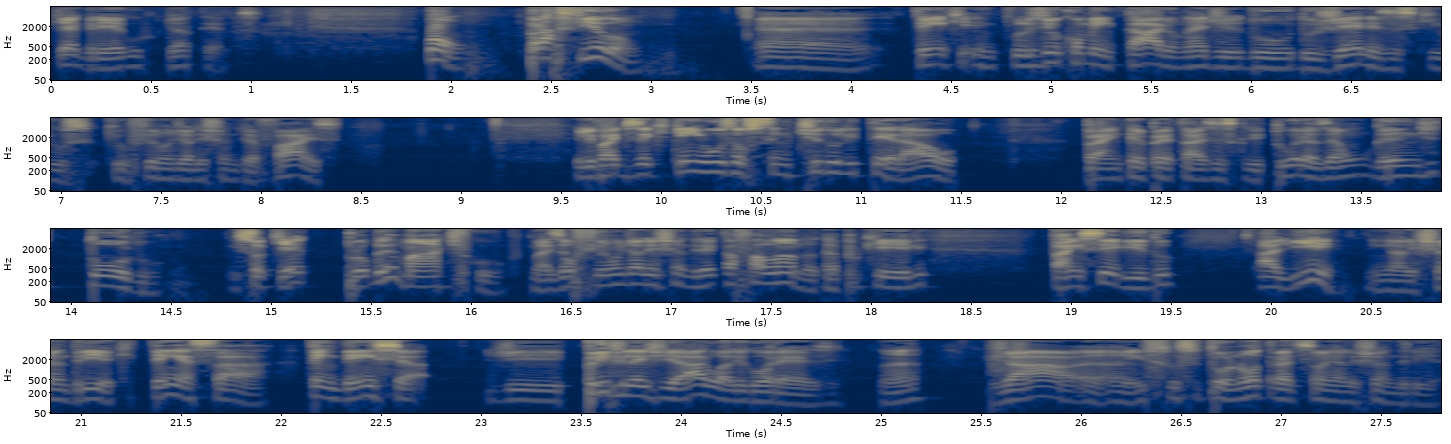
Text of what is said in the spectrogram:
que é grego de Atenas. Bom, para Filon, é, tem inclusive o comentário né, de, do, do Gênesis que, os, que o Filon de Alexandria faz, ele vai dizer que quem usa o sentido literal para interpretar as escrituras é um grande tolo. Isso aqui é problemático, mas é o filme de Alexandria que está falando, até porque ele está inserido ali em Alexandria, que tem essa tendência de privilegiar o alegorese. Né? Já eh, isso se tornou tradição em Alexandria.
